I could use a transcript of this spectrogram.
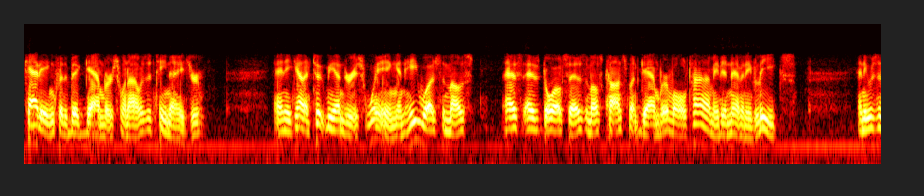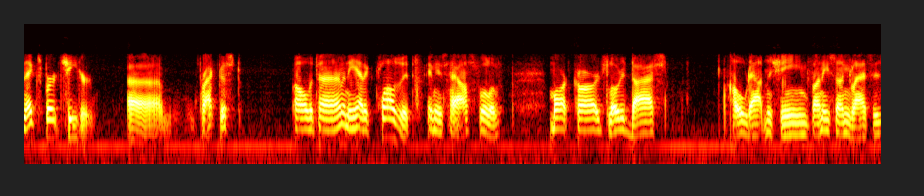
caddying for the big gamblers when I was a teenager, and he kind of took me under his wing, and he was the most, as as Doyle says, the most consummate gambler of all time. He didn't have any leaks, and he was an expert cheater. Uh, practiced all the time, and he had a closet in his house full of marked cards, loaded dice, hold-out machine, funny sunglasses,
